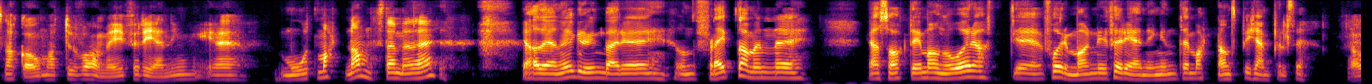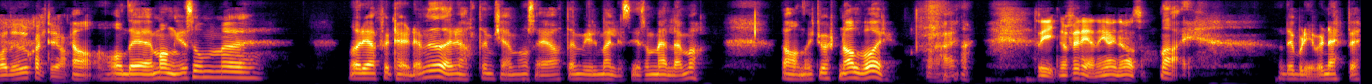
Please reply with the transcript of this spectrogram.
snakka om at du var med i forening eh, mot martnan, stemmer det? Ja, det er nå i grunnen bare sånn fleip, da, men eh, jeg har sagt det i mange år, at jeg er formann i Foreningen til martnans bekjempelse. Ja, det var det du kalte det, ja. Ja, og det er mange som, eh, når jeg forteller dem det der, at de kommer og sier at de vil melde seg som medlemmer. Det har nå ikke vært noe alvor. Nei. Det er ikke noe forening ennå, altså. Nei, det blir vel neppe.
